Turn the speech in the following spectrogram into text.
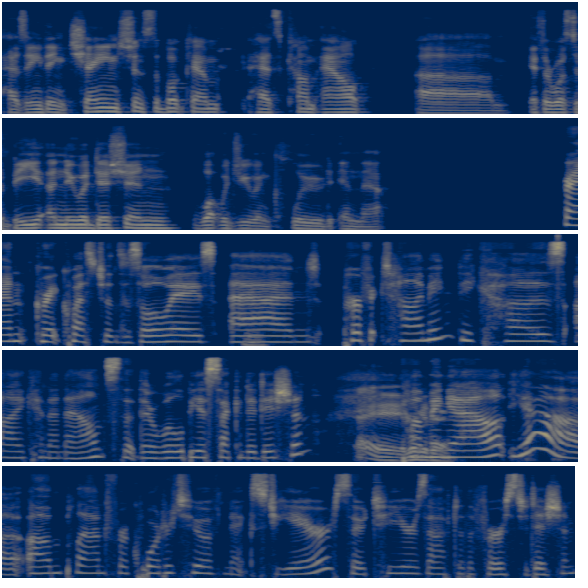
has anything changed since the book come, has come out? Um, if there was to be a new edition, what would you include in that? Trent, great questions as always, and perfect timing because I can announce that there will be a second edition Hey, coming out. Yeah, um, planned for quarter two of next year, so two years after the first edition,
